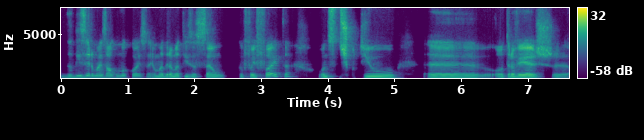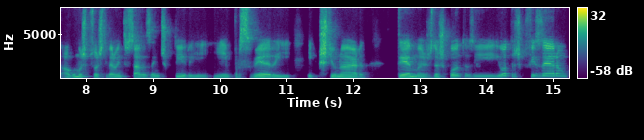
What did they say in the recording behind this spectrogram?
de, dizer mais alguma coisa. É uma dramatização que foi feita, onde se discutiu uh, outra vez, uh, algumas pessoas estiveram interessadas em discutir e, e em perceber e, e, questionar temas das contas e outras que fizeram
